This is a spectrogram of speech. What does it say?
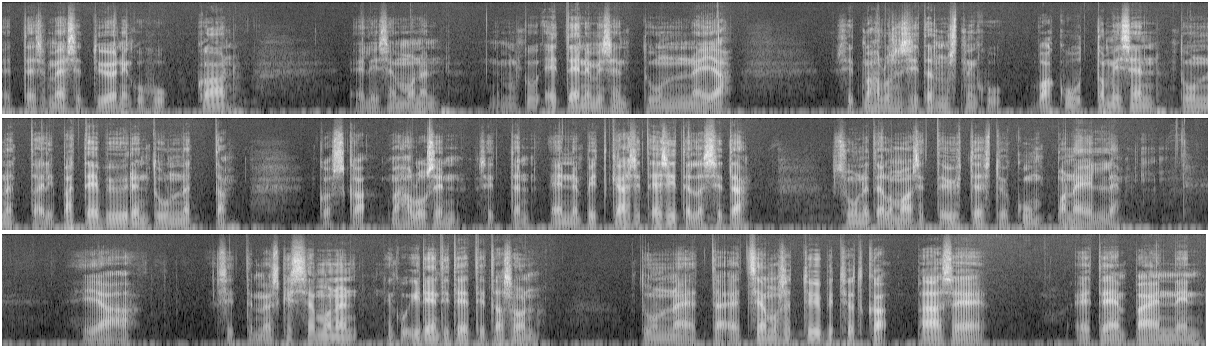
ettei se mene se työ niin kuin hukkaan. Eli semmoinen niin kuin etenemisen tunne ja sitten mä halusin siitä semmoista niin kuin vakuuttamisen tunnetta, eli pätevyyden tunnetta, koska mä halusin sitten ennen pitkää sitten esitellä sitä suunnitelmaa sitten yhteistyökumppaneille. Ja sitten myöskin semmoinen niin kuin identiteettitason tunne, että, että semmoiset tyypit, jotka pääsee eteenpäin, niin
